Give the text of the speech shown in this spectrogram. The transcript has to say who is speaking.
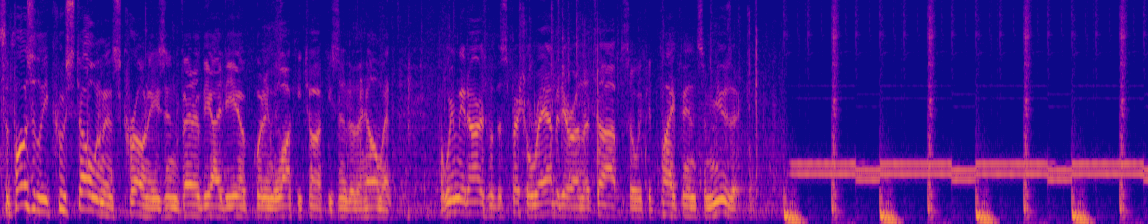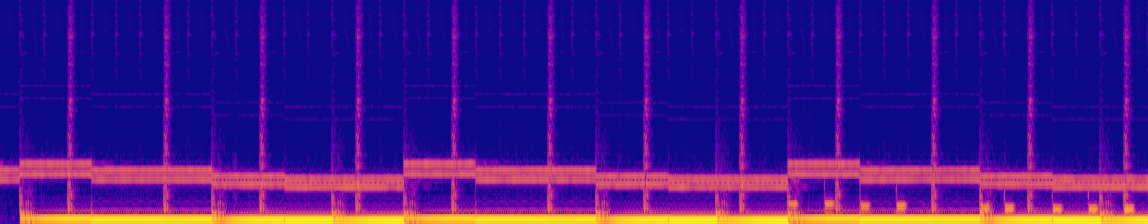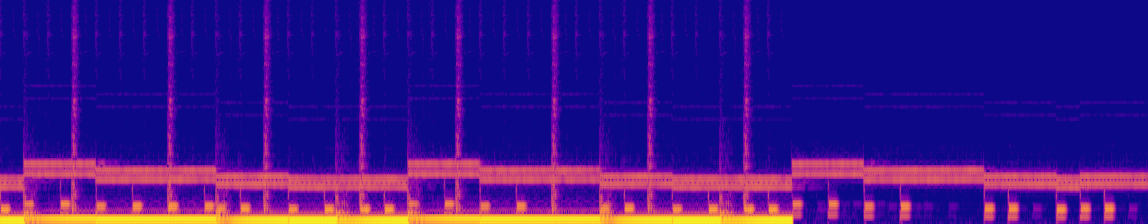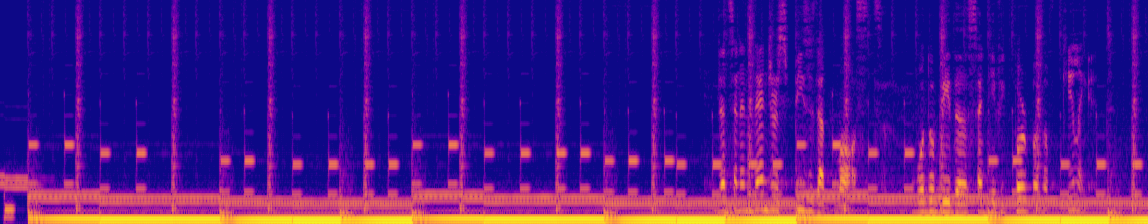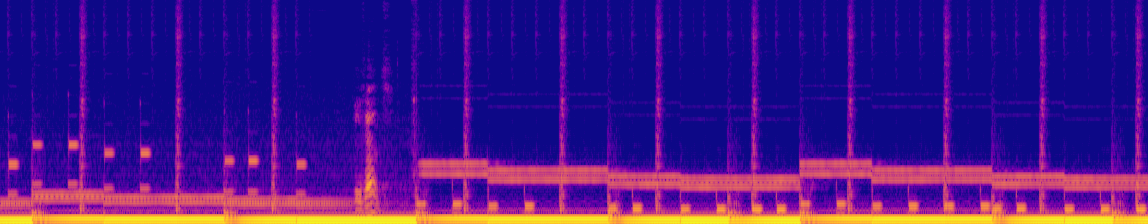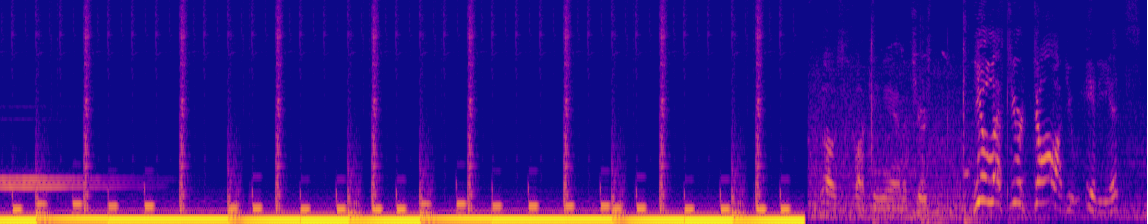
Speaker 1: Supposedly, Cousteau and his cronies invented the idea of putting walkie-talkies into the helmet. But we made ours with a special rabbit ear on the top so we could pipe in some music.
Speaker 2: Endangered species at most? What would be the scientific purpose of killing it?
Speaker 1: Those fucking amateurs. You left your dog, you idiots!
